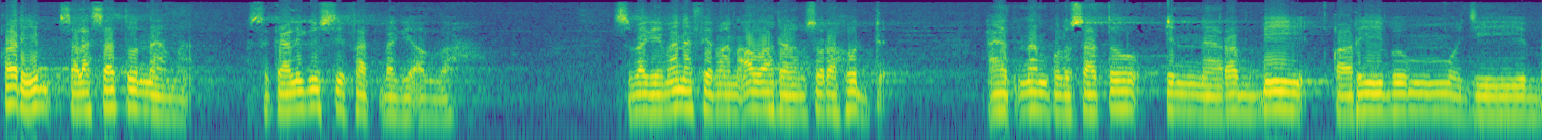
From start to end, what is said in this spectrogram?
Qarib salah satu nama sekaligus sifat bagi Allah. Sebagaimana firman Allah dalam surah Hud ayat 61, "Inna Rabbi qaribum mujib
